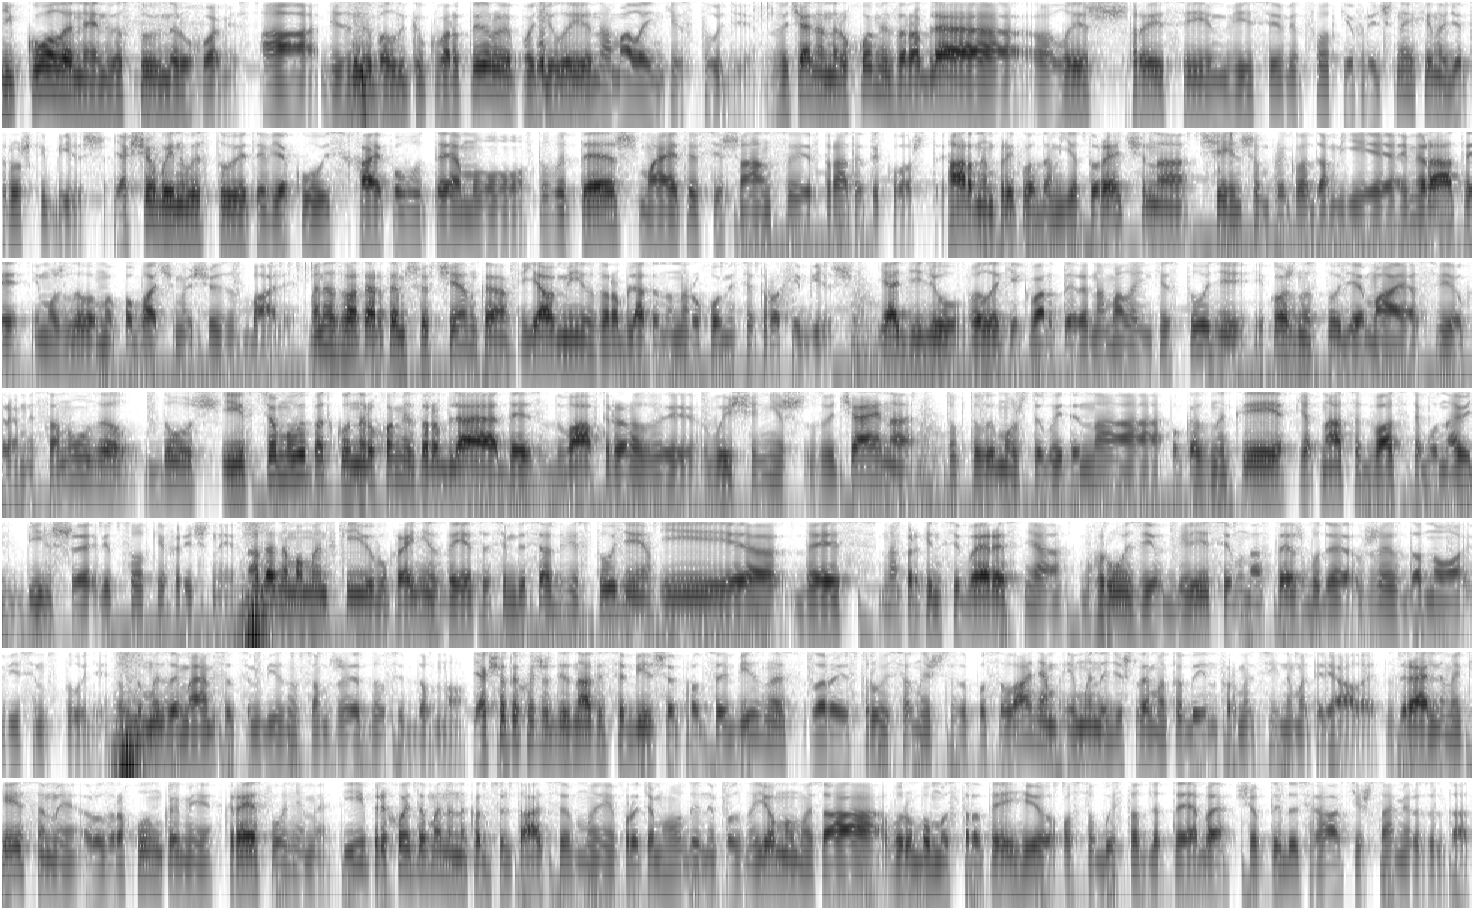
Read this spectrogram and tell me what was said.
Ніколи не інвестуй в нерухомість, а візьми велику квартиру і поділи її на маленькі студії. Звичайно, нерухомість заробляє лише 3, 7, 8% річних, іноді трошки більше. Якщо ви інвестуєте в якусь хайпову тему, то ви теж маєте всі шанси втратити кошти. Гарним прикладом є Туреччина, ще іншим прикладом є Емірати, і можливо ми побачимо щось з Балі. Мене звати Артем Шевченка. Я вмію заробляти на нерухомості трохи більше. Я ділю великі квартири на маленькі студії, і кожна студія має свій окремий санузел, душ. І в цьому випадку нерухомість заробляє десь в 2-3 рази вище ніж звичайна. Тобто ви можете вийти на показники 15, 20 або навіть більше відсотків річних. На даний момент в Києві в Україні здається 72 студії, і десь наприкінці вересня в Грузії, в Тбілісі у нас теж буде вже здано 8 студій. Тобто ми займаємося цим бізнесом вже досить давно. Якщо ти хочеш дізнатися більше про цей бізнес, зареєструйся нижче за посиланням, і ми надішлемо тобі інформаційні матеріали з реальними кейсами, розрахунками, кресленнями. І приходь до мене на консультацію. Ми протягом години познайомимося та виробимо стратегію особисто для тебе, щоб ти досягав ті ж самі результати.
